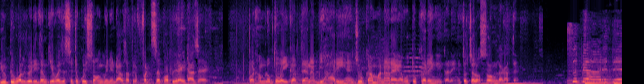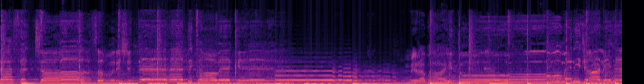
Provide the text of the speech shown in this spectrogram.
यूट्यूब algorithm की वजह से तो कोई सॉन्ग भी नहीं डाल सकते। फट से कॉपीराइट आ जाएगा पर हम लोग तो वही करते हैं ना, बिहारी हैं, जो काम मना रहेगा वो तो करेंगे करेंगे। तो चलो सॉन्ग लगाते हैं। प्यार तेरा सच्चा, सब मेरा भाई, तू मेरी जान है।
